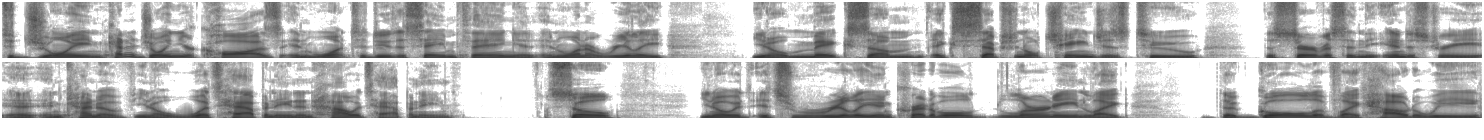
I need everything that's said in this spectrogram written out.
to join, kind of join your cause and want to do the same thing and, and want to really, you know, make some exceptional changes to the service and the industry and, and, kind of you know what's happening and how it's happening. So you know it, it's really incredible learning like the goal of like how do we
